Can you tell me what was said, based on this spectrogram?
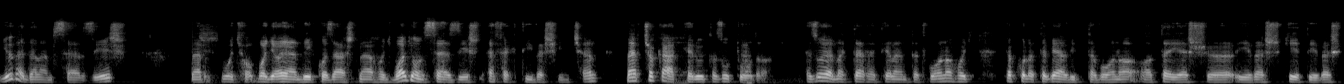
jövedelemszerzés, mert hogyha, vagy ajándékozásnál, hogy vagyonszerzés effektíve sincsen, mert csak átkerült az utódra. Ez olyan nagy terhet jelentett volna, hogy gyakorlatilag elvitte volna a teljes éves, két éves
